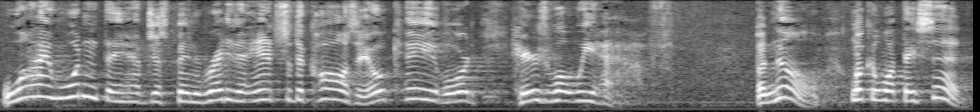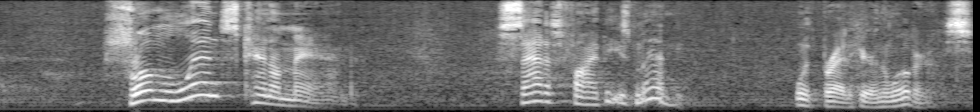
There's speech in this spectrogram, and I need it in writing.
Why wouldn't they have just been ready to answer the call and say, okay, Lord, here's what we have? But no, look at what they said. From whence can a man satisfy these men with bread here in the wilderness?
